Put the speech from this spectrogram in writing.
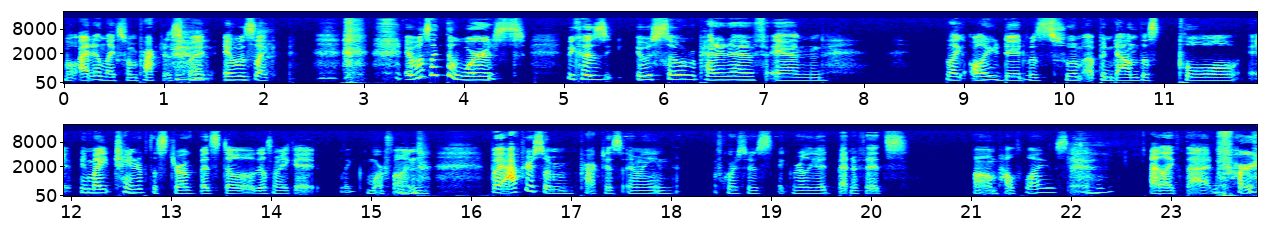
well, I didn't like swim practice, but it was like, it was like the worst because it was so repetitive and like all you did was swim up and down this pool. It, it might change up the stroke, but still it doesn't make it like more fun. But after swim practice, I mean, of course, there's like really good benefits, um, health wise. So I like that part.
